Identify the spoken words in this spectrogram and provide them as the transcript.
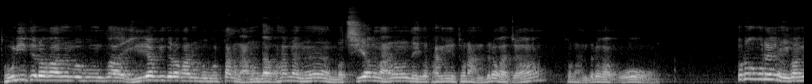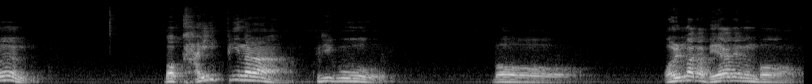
돈이 들어가는 부분과 인력이 들어가는 부분 딱 나눈다고 하면은 뭐 지역 나누는데 이거 당연히 돈 안 들어가죠. 돈 안 들어가고 프로그램 이거는 뭐 가입비나 그리고 뭐 월마다 내야 되는 뭐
